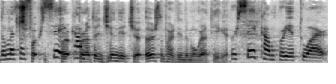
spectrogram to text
domethënë përse për, për atë gjendje që është në Partinë Demokratike. Përse kanë përjetuar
